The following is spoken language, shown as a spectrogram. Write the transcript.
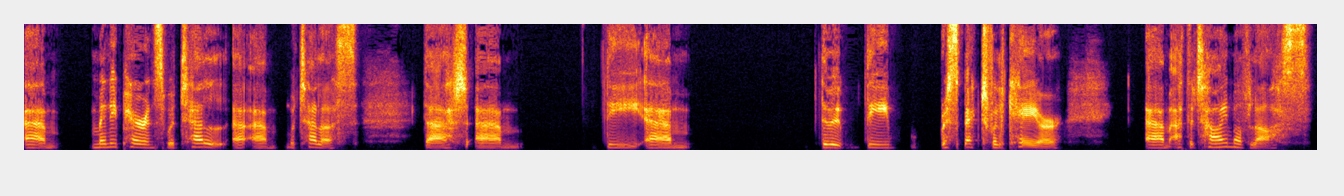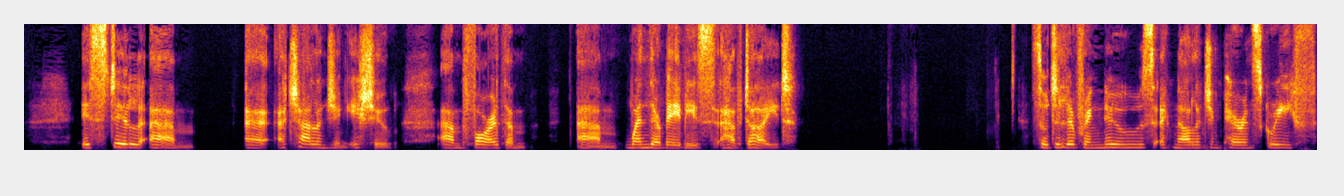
um, many parents would tell uh, um, would tell us that um, the um, the the respectful care um, at the time of loss is still a, a, challenging issue for them when their babies have died. So, delivering news, acknowledging parents' grief,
